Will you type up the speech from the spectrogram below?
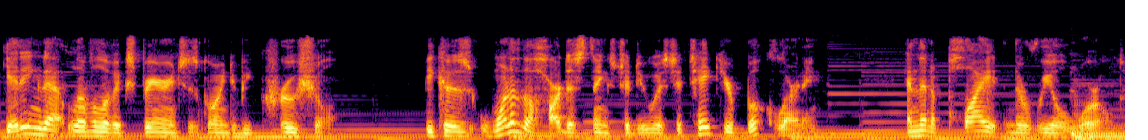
getting that level of experience is going to be crucial. Because one of the hardest things to do is to take your book learning and then apply it in the real world.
